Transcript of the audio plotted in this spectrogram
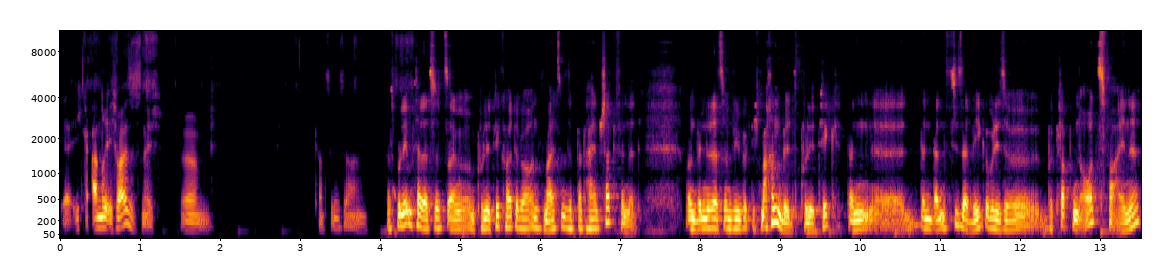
Ja, ich, André, ich weiß es nicht. Ähm, kannst du nicht sagen. Das Problem ist ja, dass sozusagen Politik heute bei uns meistens in Parteien stattfindet. Und wenn du das irgendwie wirklich machen willst, Politik, dann, äh, dann, dann ist dieser Weg über diese bekloppten Ortsvereine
